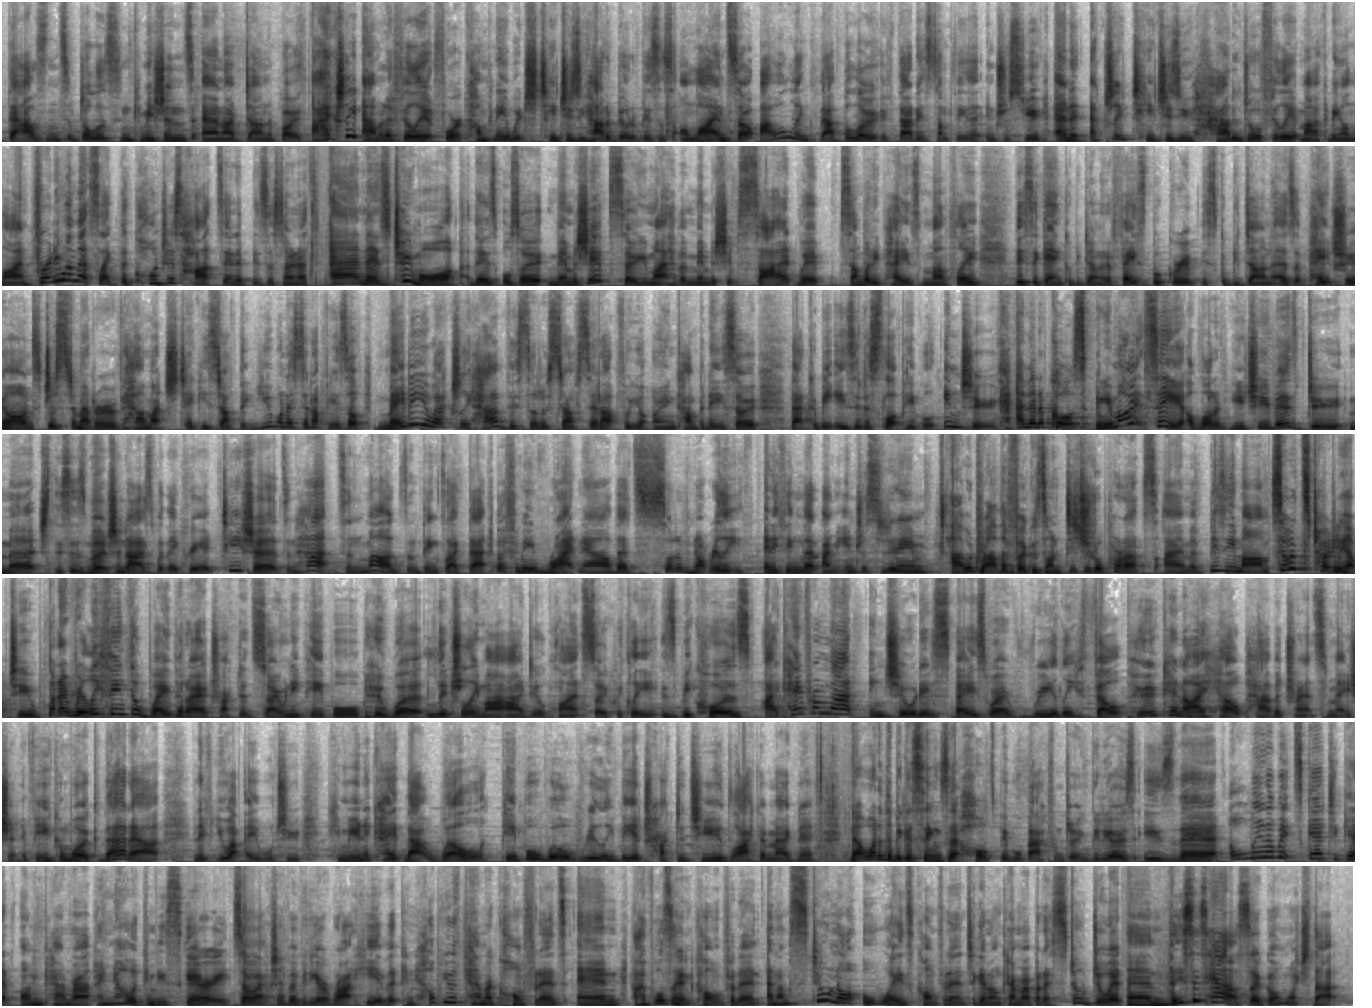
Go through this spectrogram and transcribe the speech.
thousands of dollars in commissions, and I've done both. I actually am an affiliate for a company which teaches you how to build a business online. So I will link that below if that is something that interests you. And it actually teaches you how to do affiliate marketing online for anyone that's like the conscious heart-centered business owner. And there's two more. There's also memberships. So you might have a membership site where somebody pays monthly. This again could be done in a Facebook group. This could be done as a Patreon. It's just a matter of how much techie stuff that you want to set up for yourself. Maybe you actually have this sort of stuff set up for your own company. So that could be easy to slot people into. And then of course, you might see a lot of YouTubers do merch. This is merchandise where they create t-shirts and hats and mugs and things like that. But for me right now, that's sort of not really anything that I'm interested in. I would rather focus on digital products. I'm a busy mom, so it's totally up to you. But I really think the way that I attracted so many people who were literally my ideal clients so quickly is because I came from that intuitive space where I really felt who can I help have a transformation? If you can work that out and if you are able to communicate that well, people will really be attracted to you like a magnet. Now, one of the biggest things that holds people back from doing videos is they're a little bit scared to get on camera. I know it can be scary. So I actually have a video right here that can help you with camera confidence and I wasn't confident and I'm still not always confident to get on camera, but I still do it. And this is how, so go and watch that.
